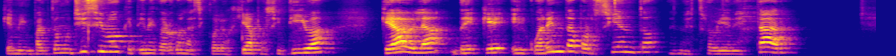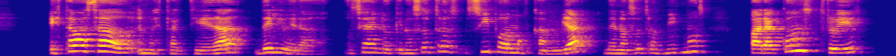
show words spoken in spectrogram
que me impactó muchísimo, que tiene que ver con la psicología positiva, que habla de que el 40% de nuestro bienestar está basado en nuestra actividad deliberada, o sea, en lo que nosotros sí podemos cambiar de nosotros mismos para construir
